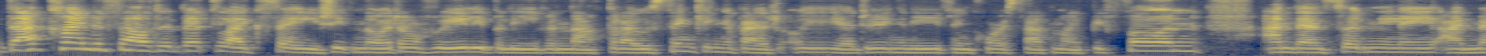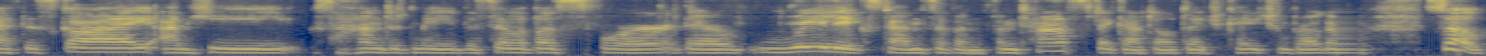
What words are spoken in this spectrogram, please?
that kind of felt a bit like fate, even though I don't really believe in that. But I was thinking about, oh yeah, doing an evening course that might be fun. And then suddenly I met this guy, and he handed me the syllabus for their really extensive and fantastic adult education program. So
